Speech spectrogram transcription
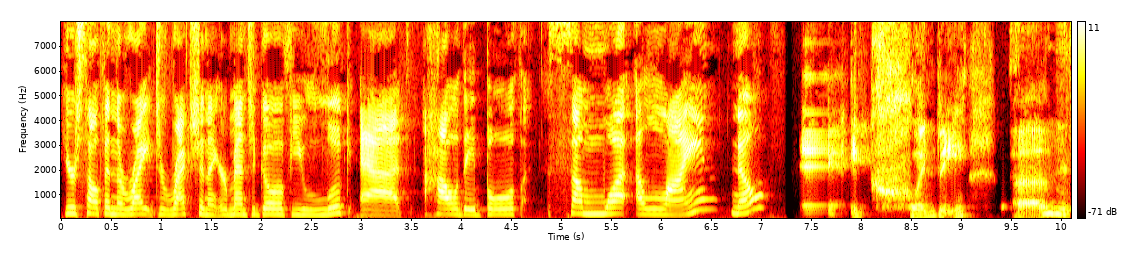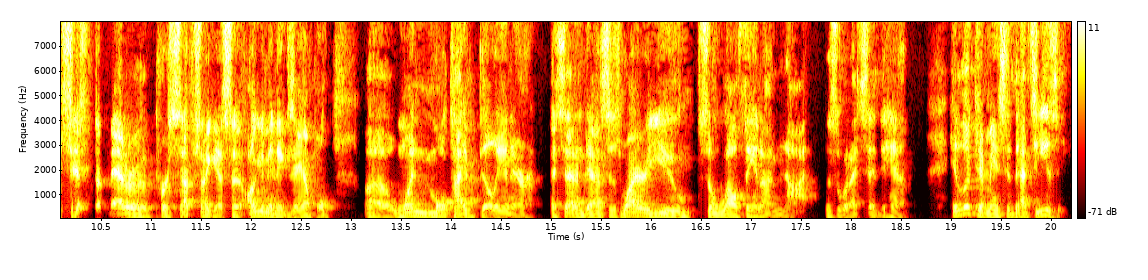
yourself in the right direction that you're meant to go if you look at how they both somewhat align. No? It, it could be Uh, mm-hmm. It's just a matter of perception, I guess. I'll give you an example. Uh, one multi-billionaire, I sat him down and says, "Why are you so wealthy and I'm not?" This is what I said to him. He looked at me and said, "That's easy."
